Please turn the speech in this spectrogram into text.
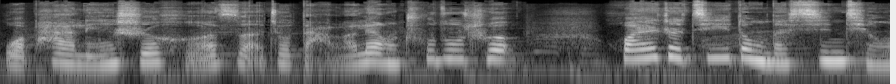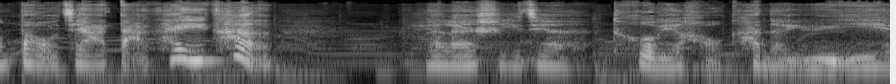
我怕淋湿盒子，就打了辆出租车，怀着激动的心情到家，打开一看，原来是一件特别好看的雨衣。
